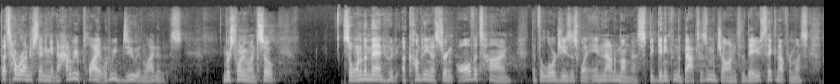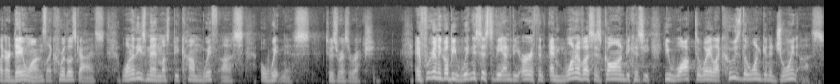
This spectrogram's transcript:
That's how we're understanding it. Now, how do we apply it? What do we do in light of this? Verse 21. So, so one of the men who accompanied us during all the time that the Lord Jesus went in and out among us, beginning from the baptism of John to the day he was taken up from us, like our day ones, like who are those guys? One of these men must become with us a witness to his resurrection. If we're going to go be witnesses to the end of the earth and, and one of us is gone because he, he walked away, like who's the one going to join us?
